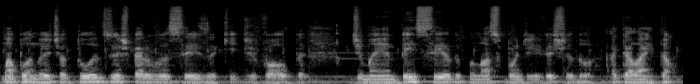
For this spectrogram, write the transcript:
Uma boa noite a todos e espero vocês aqui de volta de manhã bem cedo com o nosso Bom Dia Investidor. Até lá então.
